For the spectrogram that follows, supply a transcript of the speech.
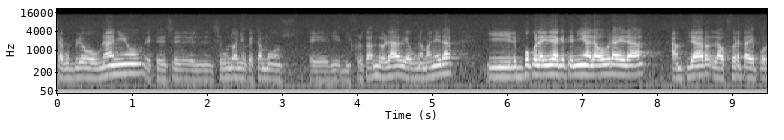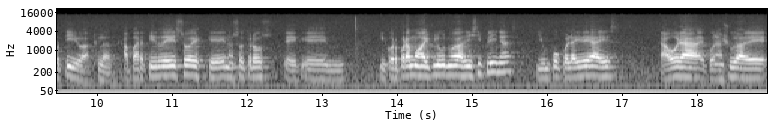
ya cumplió un año. Este es el segundo año que estamos disfrutándola de alguna manera y un poco la idea que tenía la obra era ampliar la oferta deportiva. A partir de eso es que nosotros eh, incorporamos al club nuevas disciplinas y un poco la idea es ahora con ayuda de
